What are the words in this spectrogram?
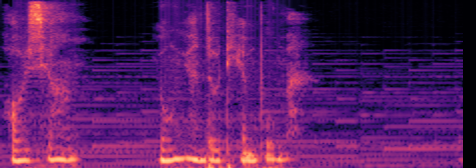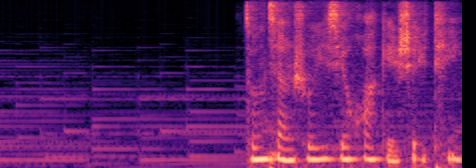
好像永远都填不满。总想说一些话给谁听，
